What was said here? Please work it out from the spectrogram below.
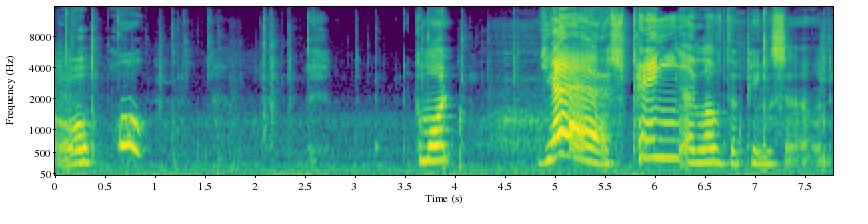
oh. Come on. Yes! Ping! I love the ping sound.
